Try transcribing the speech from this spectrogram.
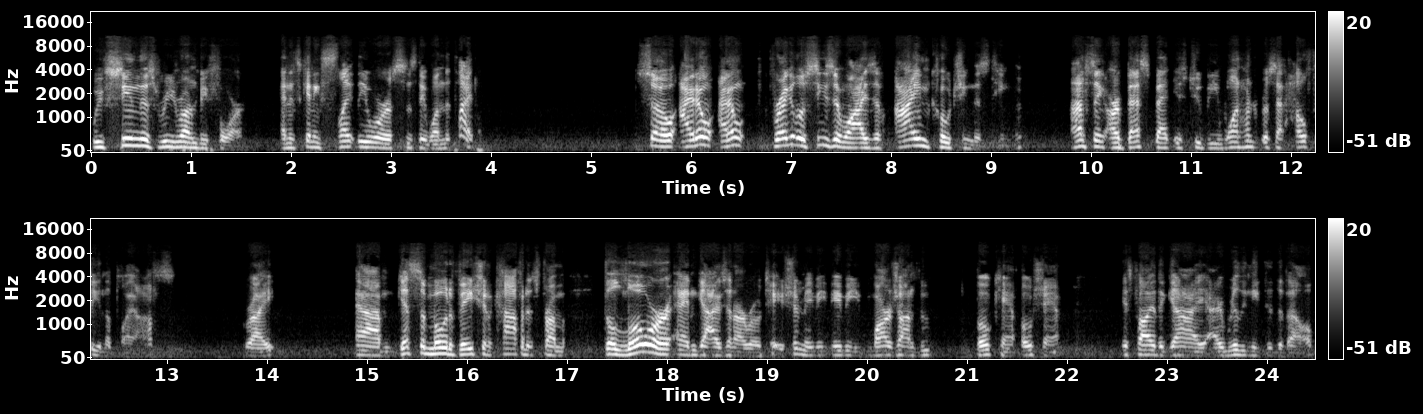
We've seen this rerun before, and it's getting slightly worse since they won the title. So I don't, I don't, regular season wise, if I'm coaching this team, I'm saying our best bet is to be 100% healthy in the playoffs, right? Um, get some motivation and confidence from the lower end guys in our rotation. Maybe, maybe MarJon Beauchamp, Beauchamp is probably the guy I really need to develop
